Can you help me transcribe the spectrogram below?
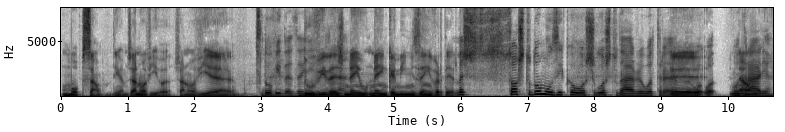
uma opção, digamos, já não havia, já não havia dúvidas, aí, dúvidas nem, nem caminhos a inverter. Mas só estudou música ou chegou a estudar outra, é, outra não, área?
